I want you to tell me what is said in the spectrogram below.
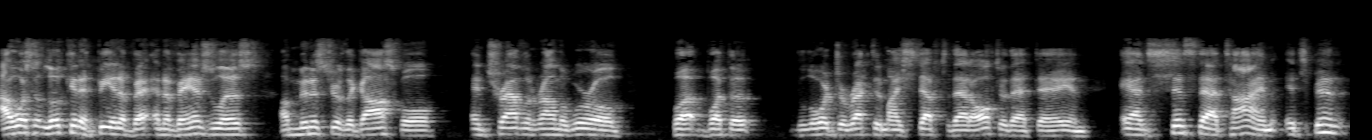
I wasn't looking at being a, an evangelist, a minister of the gospel, and traveling around the world, but but the the Lord directed my steps to that altar that day, and and since that time, it's been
